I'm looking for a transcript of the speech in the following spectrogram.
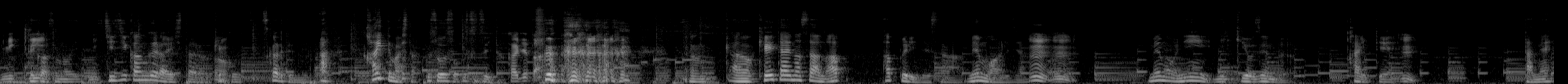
日記？てかその1時間ぐらいしたら結構疲れてね、あ書いてました。嘘嘘嘘ついた、書いてた？うん、あの携帯のさあのアアプリでさメモあるじゃん、うんうん。メモに日記を全部書いてうん。たね、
